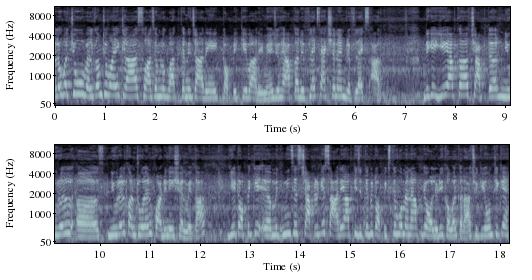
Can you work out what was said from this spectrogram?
हेलो बच्चों वेलकम टू माय क्लास तो आज हम लोग बात करने जा रहे हैं एक टॉपिक के बारे में, जो है आपका reflex action and reflex arc देखिए, ये आपका chapter neural neural control and coordination में था। ये टॉपिक के मीन्स इस चैप्टर के सारे आपके जितने भी टॉपिक्स थे, वो मैंने आपके ऑलरेडी कवर करा चुकी हूँ, ठीक है?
